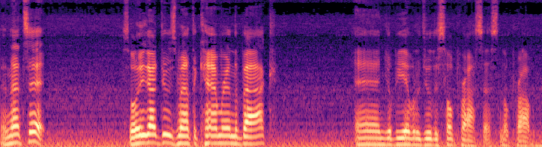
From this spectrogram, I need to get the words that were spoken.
And that's it. So all you got to do is mount the camera in the back, and you'll be able to do this whole process, no problem.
